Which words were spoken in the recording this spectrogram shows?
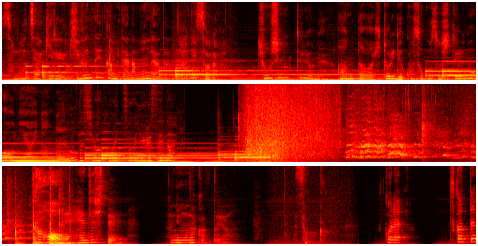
そのうち飽きるよ。気分転換みたいなもんだよ多分。何それ？調子乗ってるよね。あんたは一人でコソコソしてるのがお似合いなんだよ。私はこいつを許せない。カホ。ね返事して。何もなかったよ。そっか。これ使って。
